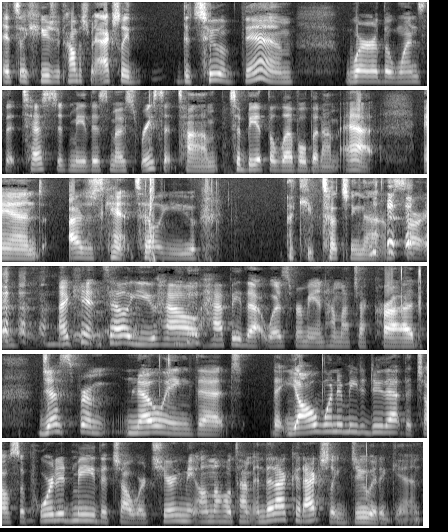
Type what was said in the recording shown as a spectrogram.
it's a huge accomplishment. Actually, the two of them were the ones that tested me this most recent time to be at the level that I'm at. And I just can't tell you. I keep touching that. I'm sorry. I can't tell you how happy that was for me and how much I cried just from knowing that that y'all wanted me to do that, that y'all supported me, that y'all were cheering me on the whole time, and that I could actually do it again.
